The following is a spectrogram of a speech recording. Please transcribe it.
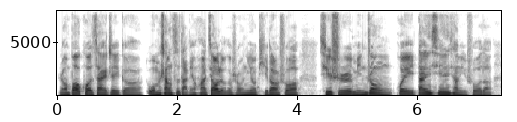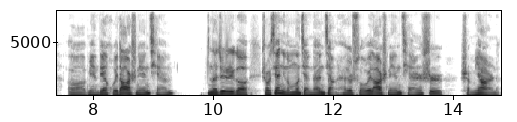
然后包括在这个我们上次打电话交流的时候，你有提到说，其实民众会担心，像你说的，呃，缅甸回到二十年前。那就这个，首先你能不能简单讲一下，就是所谓的二十年前是什么样的？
